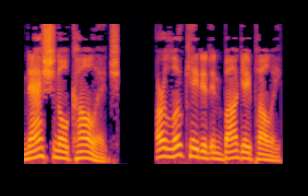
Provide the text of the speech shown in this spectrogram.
National College, are located in Bagepalli,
